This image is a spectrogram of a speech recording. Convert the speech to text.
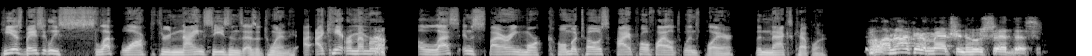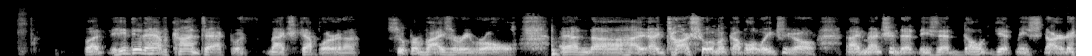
he has basically slept walked through nine seasons as a twin. I, I can't remember a less inspiring, more comatose, high profile twins player than Max Kepler. Well, I'm not going to mention who said this, but he did have contact with Max Kepler in a supervisory role. and uh, I, I, talked to him a couple of weeks ago. I mentioned it, and he said, "Don't get me started."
